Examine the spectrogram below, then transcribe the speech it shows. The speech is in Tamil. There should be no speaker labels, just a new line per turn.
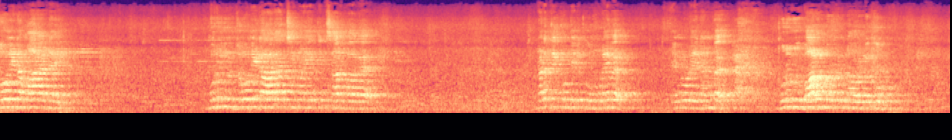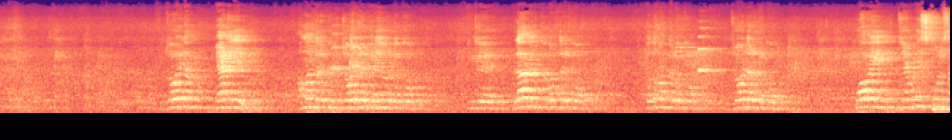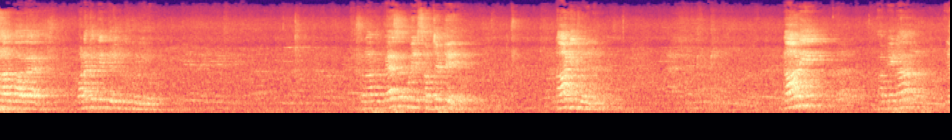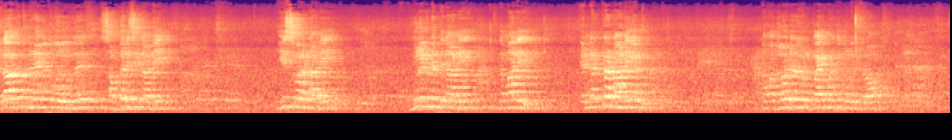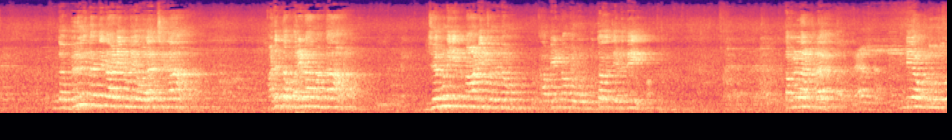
ஜோதிட மாநாட்டை முருகன் ஜோதிட ஆராய்ச்சி மையத்தின் சார்பாக நடத்தி கொண்டிருக்கும் முனைவர் எங்களுடைய நண்பர் முருகு பாலமுருகன் அவர்களுக்கும் ஜோதிடம் மேடையில் அமர்ந்திருக்கும் ஜோதிட பெரியவர்களுக்கும் இங்கு விழாவிற்கு வந்திருக்கும் பொதுமக்களுக்கும் ஜோடர்களுக்கும் கோவை ஜெமினி ஸ்கூல் சார்பாக ஈஸ்வர நாடி துருகிடத்து நாடி இந்த மாதிரி எண்ணற்ற நாடிகள் நம்ம ஜோதிடர்கள் பயன்படுத்தி கொண்டிருக்கிறோம். இந்த பிருகுநந்தி நாடினுடைய வளர்ச்சி தான் அடுத்த பரிணாமம் தான் ஜெர்மனியின் நாடி ஜோதிடம் அப்படின்னு நம்ம ஒரு புத்தகத்தை எழுதி தமிழ்நாட்டில் இந்தியா முழுவதும்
